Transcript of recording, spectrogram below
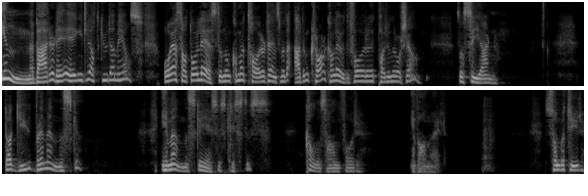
innebærer det egentlig at Gud er med oss? Og Jeg satt og leste noen kommentarer til en som heter Adam Clark. Han levde for et par hundre år siden. Så sier han da Gud ble menneske, i mennesket Jesus Kristus, kalles han for Immanuel. Som betyr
